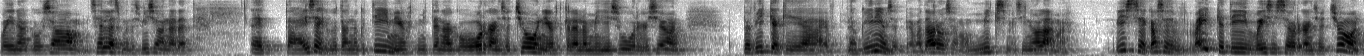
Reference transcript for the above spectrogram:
või nagu sa selles mõttes visionäär, et et isegi kui ta on nagu tiimijuht, mitte nagu organisatsiooni juht, kellel on mingi suur visioon, peab ikkagi nagu inimesed peavad aru saama, miks me siin oleme. mis see, kas see väike tiim või siis see organisatsioon,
